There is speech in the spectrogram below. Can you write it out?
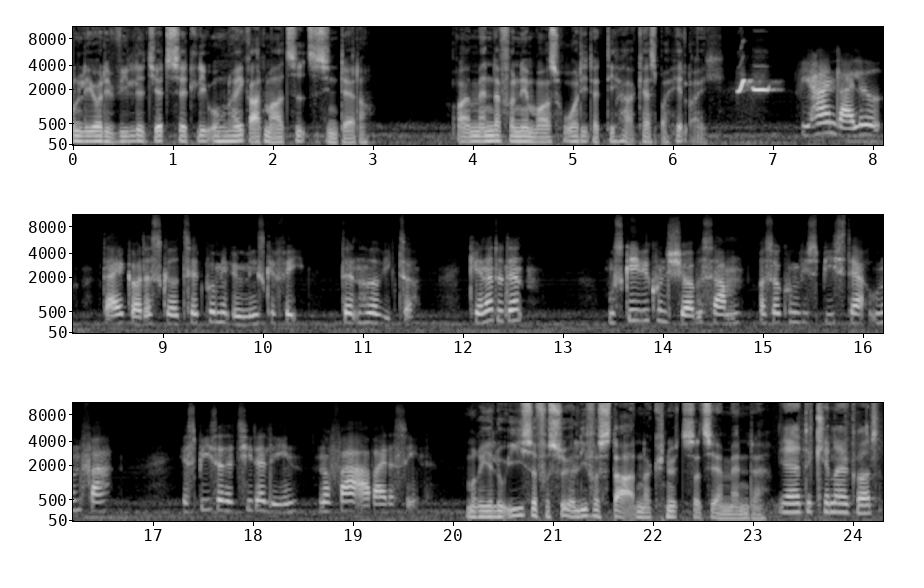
Hun lever det vilde jetset-liv, og hun har ikke ret meget tid til sin datter. Og Amanda fornemmer også hurtigt, at det har Kasper heller ikke. Vi har en lejlighed, der er godt er skrevet tæt på min yndlingscafé. Den hedder Victor. Kender du den? Måske vi kunne shoppe sammen, og så kunne vi spise der uden far. Jeg spiser der tit alene, når far arbejder sent. Maria Louise forsøger lige fra starten at knytte sig til Amanda. Ja, det kender jeg godt.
